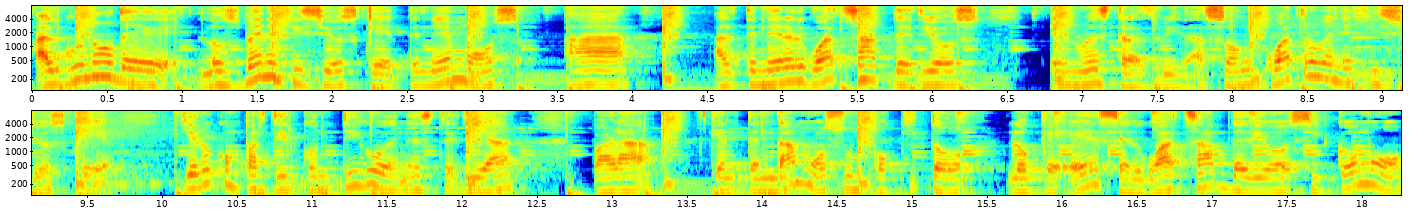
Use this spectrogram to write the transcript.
algunos de los beneficios que tenemos al tener el WhatsApp de Dios en nuestras vidas. Son cuatro beneficios que quiero compartir contigo en este día para que entendamos un poquito lo que es el WhatsApp de Dios y cómo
